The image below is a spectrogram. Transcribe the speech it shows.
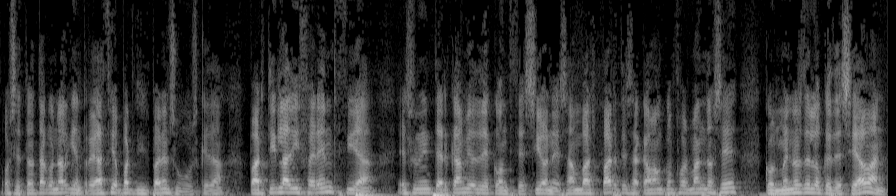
o se trata con alguien reacio a participar en su búsqueda. Partir la diferencia es un intercambio de concesiones. Ambas partes acaban conformándose con menos de lo que deseaban.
